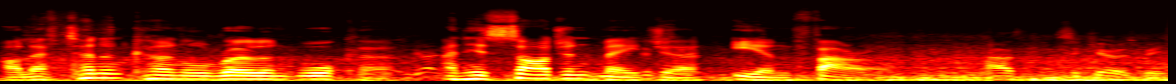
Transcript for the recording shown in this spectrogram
are Lieutenant Colonel Roland Walker and his Sergeant Major Ian Farrell. How's security been?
